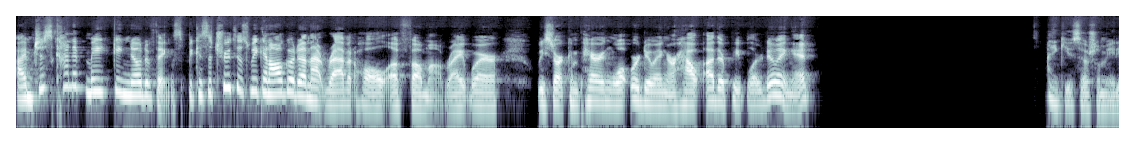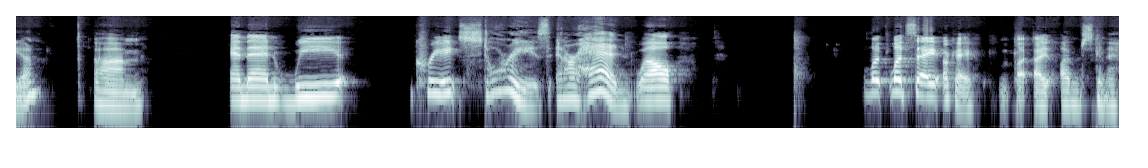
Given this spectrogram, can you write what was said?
I'm just kind of making note of things because the truth is we can all go down that rabbit hole of FOMO, right? Where we start comparing what we're doing or how other people are doing it. Thank you, social media. Um, and then we create stories in our head. Well, let, let's say, okay, I, I'm just going to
